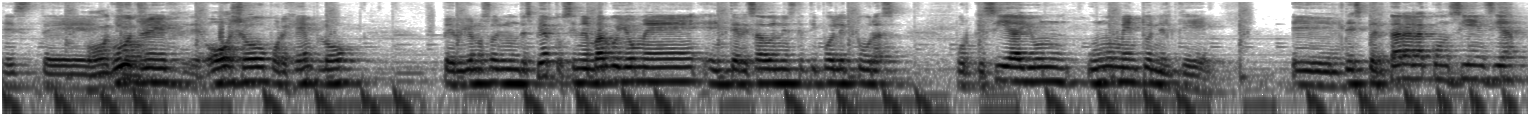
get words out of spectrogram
este, Ocho. Woodruff, eh, Osho, por ejemplo, pero yo no soy un despierto. Sin embargo, yo me he interesado en este tipo de lecturas porque sí hay un, un momento en el que el despertar a la conciencia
